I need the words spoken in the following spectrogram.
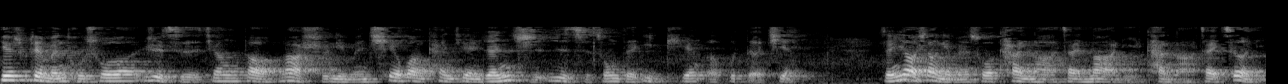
耶稣对门徒说：“日子将到，那时你们切望看见人子日子中的一天而不得见。人要向你们说：看呐，在那里；看呐，在这里。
